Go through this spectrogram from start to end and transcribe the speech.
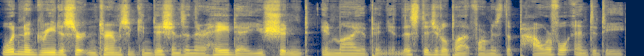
wouldn't agree to certain terms and conditions in their heyday, you shouldn't, in my opinion. This digital platform is the powerful entity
